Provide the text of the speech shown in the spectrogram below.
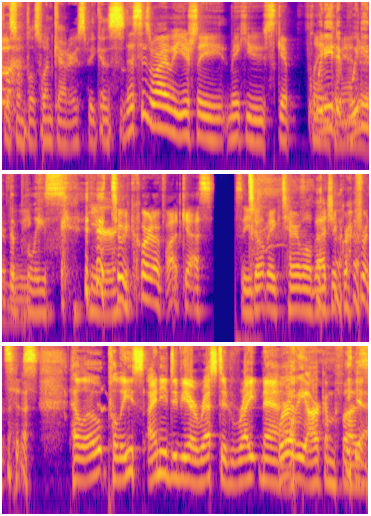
plus one plus one counters. Because this is why we usually make you skip We playing. need we need the week police here. to record a podcast, so you don't make terrible magic references. hello, police, I need to be arrested right now. Where are the Arkham Fuzz? Yeah.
